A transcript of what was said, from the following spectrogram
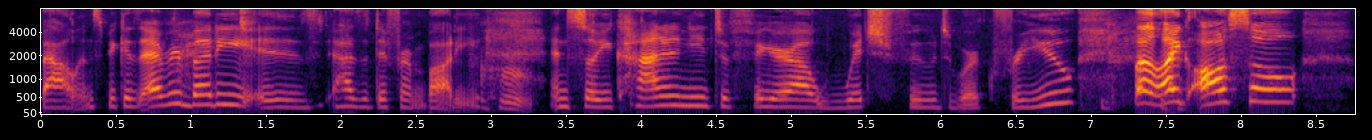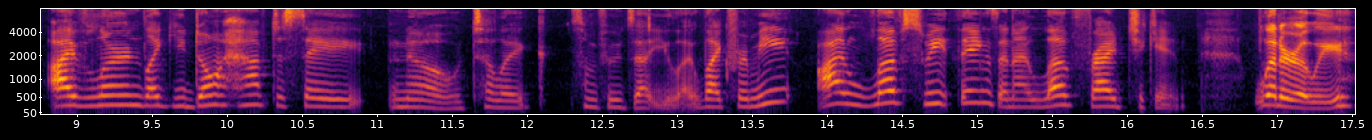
balance because everybody is has a different body. And so you kind of need to figure out which foods work for you. But like also i've learned like you don't have to say no to like some foods that you like. Like for me i love sweet things and i love fried chicken literally.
